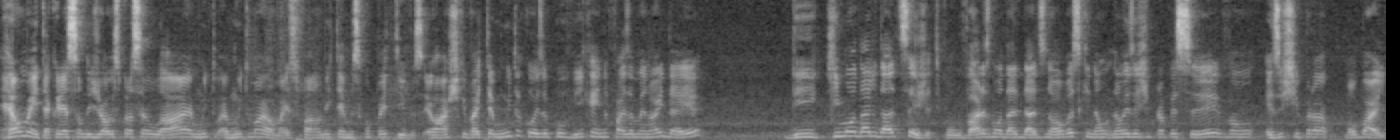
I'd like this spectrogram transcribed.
realmente a criação de jogos para celular é muito, é muito maior, mas falando em termos competitivos, eu acho que vai ter muita coisa por vir que ainda faz a menor ideia de que modalidade seja. Tipo, várias modalidades novas que não, não existem para PC vão existir para mobile.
